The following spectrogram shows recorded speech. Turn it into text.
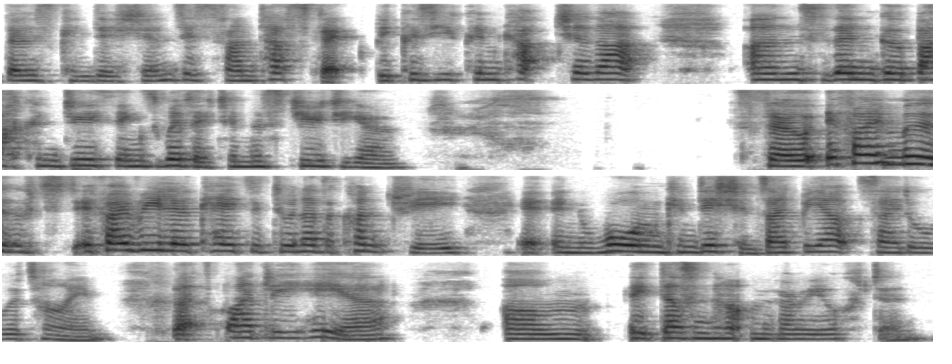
those conditions is fantastic because you can capture that and then go back and do things with it in the studio. So if I moved, if I relocated to another country in warm conditions, I'd be outside all the time. But sadly here, um, it doesn't happen very often.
